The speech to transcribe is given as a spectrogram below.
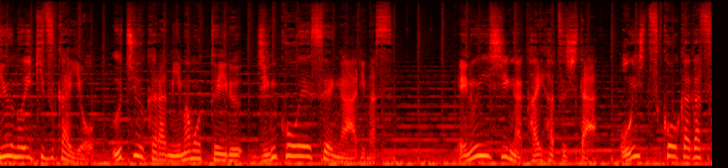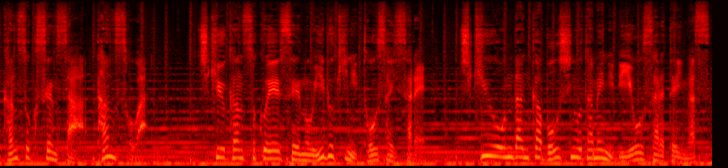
球の息遣いを宇宙から見守っている人工衛星があります。NEC が開発した温室効果ガス観測センサー炭素は地球観測衛星の息吹に搭載され地球温暖化防止のために利用されています。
